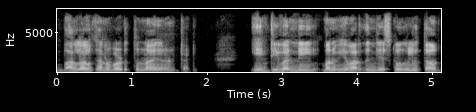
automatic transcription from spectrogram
బల్లలు కనబడుతున్నాయని అంటాడు. ఏంటి ఇవన్నీ? మనం ఏం అర్థం చేసుకోగలుగుతాం?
